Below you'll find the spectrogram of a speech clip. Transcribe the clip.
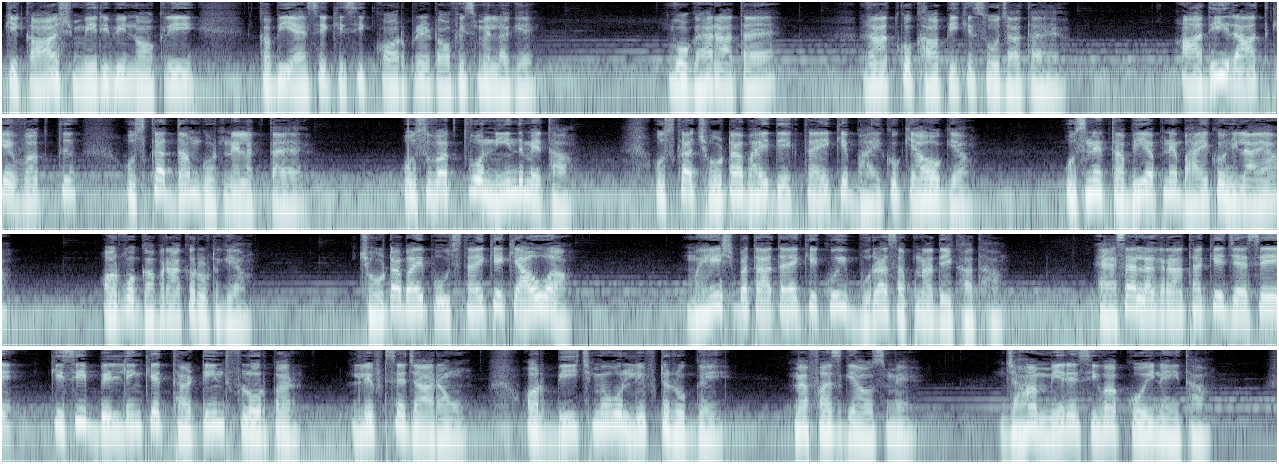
कि काश मेरी भी नौकरी कभी ऐसे किसी कॉरपोरेट ऑफ़िस में लगे। वो घर आता है, रात को खा पी के सो जाता है। आधी रात के वक्त उसका दम घुटने लगता है। उस वक्त वो नींद में था। उसका छोटा भाई देखता है कि भाई को क्या हो गया। उसने तभी अपने भाई को हिलाया और वो घबरा कर उठ गया। छोटा भाई पूछता है कि क्या हुआ? महेश बताता है कि कोई बुरा सपना देखा था। ऐसा लग रहा था कि जैसे किसी बिल्डिंग के थर्टीन फ्लोर पर लिफ्ट से जा रहा हूँ और बीच में वो लिफ्ट रुक गई। मैं फंस गया उसमें, जहाँ मेरे सिवा कोई नहीं था।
